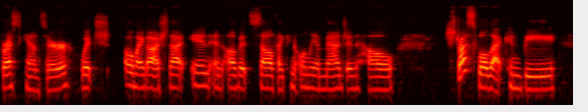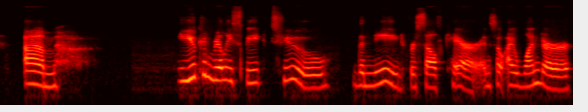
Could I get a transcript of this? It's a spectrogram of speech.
breast cancer which oh my gosh that in and of itself i can only imagine how stressful that can be um, you can really speak to the need for self-care. And so i wonder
